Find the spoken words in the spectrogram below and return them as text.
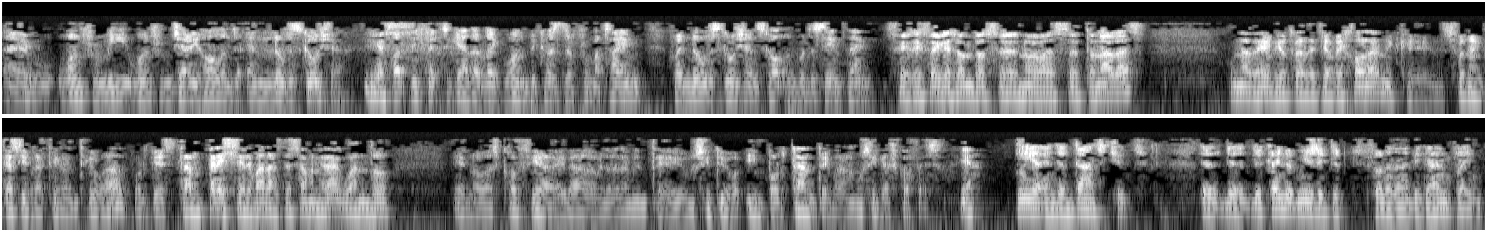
Uh, One from me, one from Jerry Holland in Nova Scotia. Yes. But they fit together like one because they're from a time when Nova Scotia and Scotland were the same thing. Sí, dice que son dos eh, nuevas eh, tonadas, una de él y otra de Jerry Holland, y que suenan casi prácticamente igual, porque están preservadas de esa manera cuando en Nueva Escocia era verdaderamente un sitio importante para la música escocesa. Yeah. Yeah, and the dance tunes. The, the, the kind of music that Phil and I began playing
